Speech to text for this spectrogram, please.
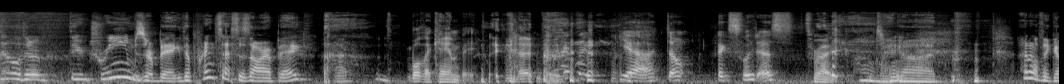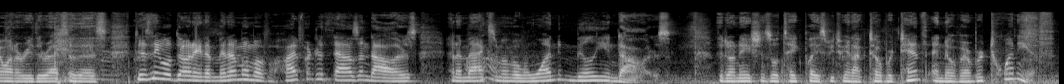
No, their their dreams are big. The princesses aren't big. Well, they can be. Yeah, don't exclude us. That's right. Oh my god. I don't think I want to read the rest of this. Disney will donate a minimum of $500,000 and a maximum of $1 million. The donations will take place between October 10th and November 20th.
